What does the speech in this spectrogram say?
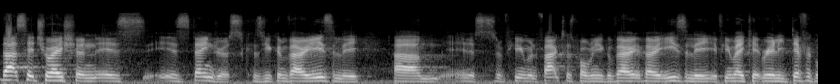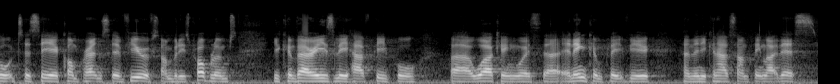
that situation is, is dangerous because you can very easily um, in a sort of human factors problem, you can very, very easily, if you make it really difficult to see a comprehensive view of somebody's problems, you can very easily have people uh, working with uh, an incomplete view, and then you can have something like this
